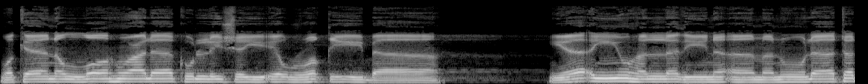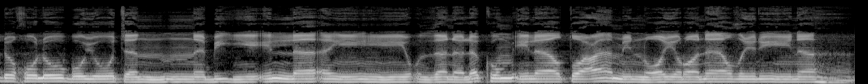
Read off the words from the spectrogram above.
وكان الله على كل شيء رقيبا. يا أيها الذين آمنوا لا تدخلوا بيوت النبي إلا أن يؤذن لكم إلى طعام غير ناظرينه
